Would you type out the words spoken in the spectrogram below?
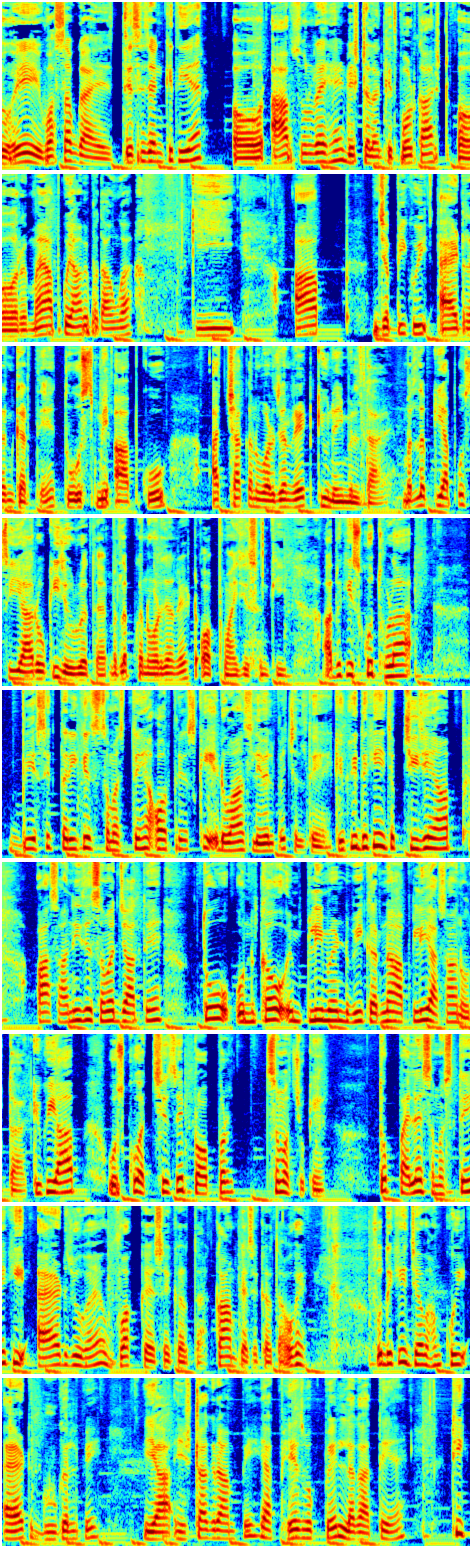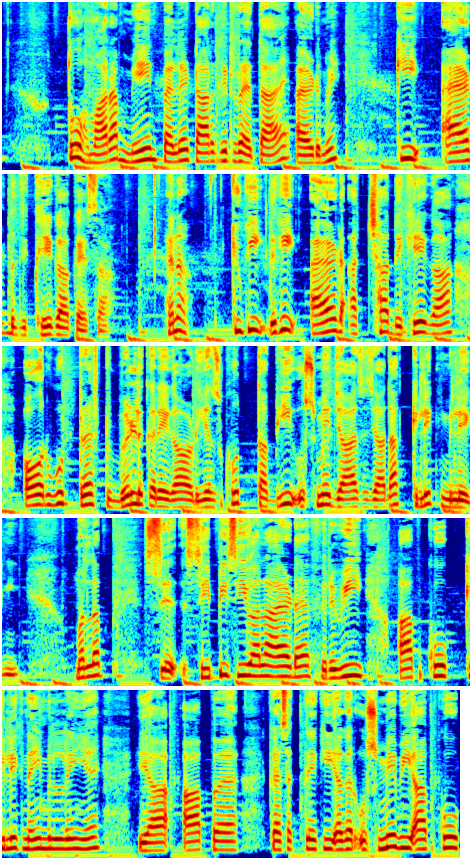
So hey what's up guys this is Ankit here और आप सुन रहे हैं डिजिटल अंकित पॉडकास्ट और मैं आपको यहाँ पे बताऊँगा कि आप जब भी कोई ऐड रन करते हैं तो उसमें आपको अच्छा कन्वर्जन रेट क्यों नहीं मिलता है? मतलब कि आपको सीआरओ की ज़रूरत है मतलब कन्वर्जन रेट ऑप्टिमाइजेशन की। अब देखिए, इसको थोड़ा बेसिक तरीके से समझते हैं, और फिर इसके एडवांस लेवल पे चलते हैं। क्योंकि देखिए, जब चीज़ें आप आसानी से समझ जाते हैं तो उनका इम्प्लीमेंट भी करना आपके लिए आसान होता है, क्योंकि आप उसको अच्छे से प्रॉपर समझ चुके हैं। तो पहले समझते हैं कि ऐड जो है वर्क कैसे करता है, काम कैसे करता है ओके तो देखिए, जब हम कोई ऐड गूगल पे या इंस्टाग्राम पे या फेसबुक पे लगाते हैं, ठीक तो हमारा मेन पहले टारगेट रहता है ऐड में कि ऐड दिखेगा कैसा, है ना? क्योंकि देखिए ऐड अच्छा दिखेगा और वो ट्रस्ट बिल्ड करेगा ऑडियंस को, तभी उसमें ज़्यादा से ज़्यादा क्लिक मिलेगी। मतलब सी पी सी वाला ऐड है, फिर भी आपको क्लिक नहीं मिल रही है, या आप कह सकते हैं कि अगर उसमें भी आपको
